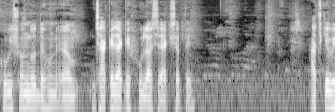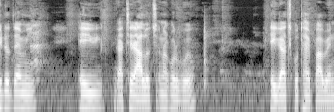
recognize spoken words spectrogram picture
খুবই সুন্দর দেখুন, এরম ঝাঁকে ঝাঁকে ফুল আসে একসাথে। আজকে ভিডিওতে আমি এই গাছের আলোচনা করব। এই গাছ কোথায় পাবেন?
